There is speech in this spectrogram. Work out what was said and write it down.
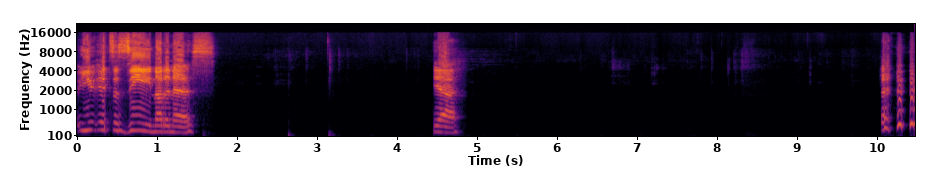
You, it's a Z, not an S. Yeah.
